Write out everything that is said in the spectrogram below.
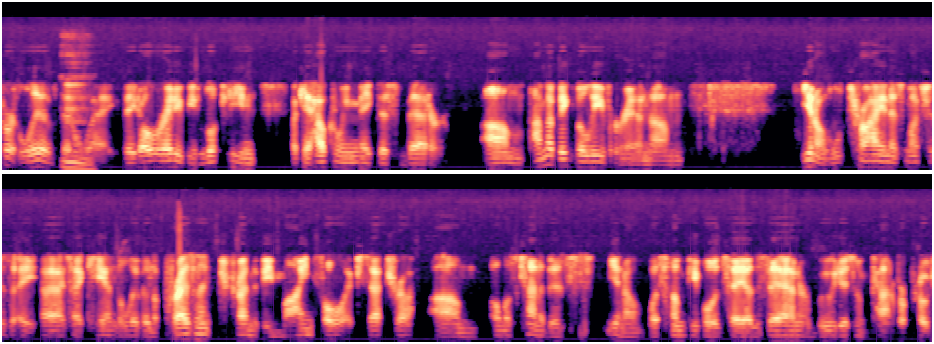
short lived in mm. a way. They'd already be looking, okay, how can we make this better? Um, I'm a big believer in um, you know, trying as much as I as I can to live in the present, trying to be mindful, etc. Um, almost kind of this, you know, what some people would say a Zen or Buddhism kind of approach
